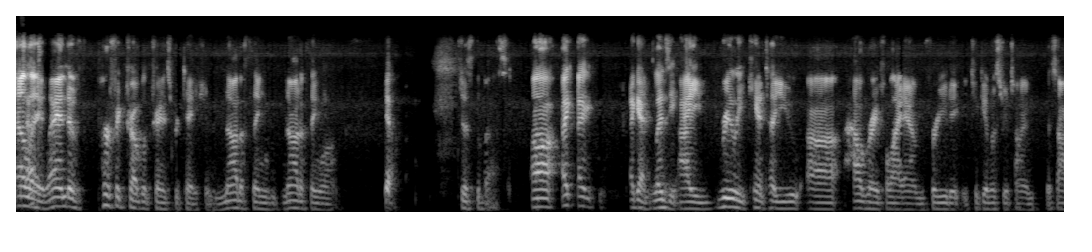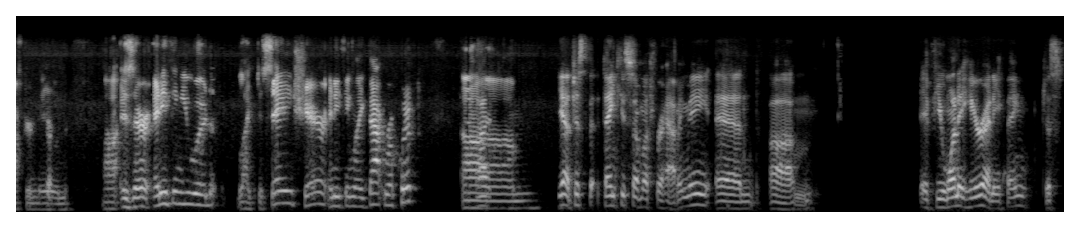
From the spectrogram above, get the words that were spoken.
la That's- land of perfect public transportation not a thing not a thing wrong Yeah. just the best uh i i again, Lindsay, I really can't tell you uh, how grateful I am for you to, to give us your time this afternoon. Uh, is there anything you would like to say, share, anything like that, real quick? Um, yeah, just th- thank you so much for having me. And um, if you want to hear anything, just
